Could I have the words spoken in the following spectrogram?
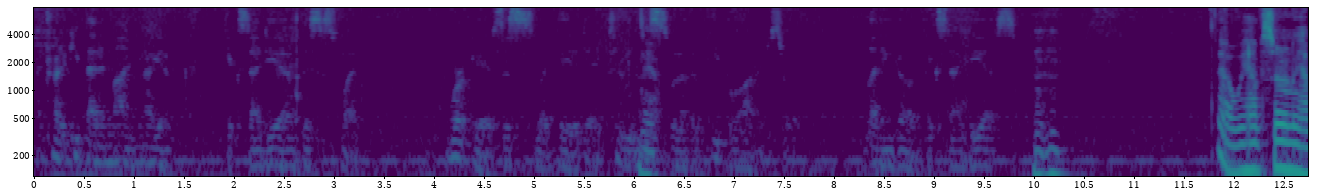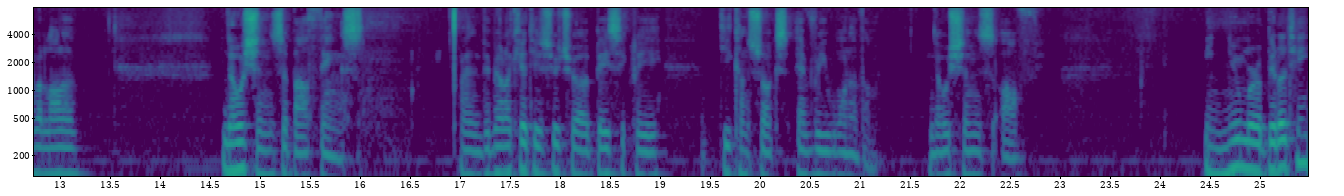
I try to keep that in mind when I get a fixed idea of this is what work is, this is what day to day activity, Yeah. this is what other people are, just sort of letting go of fixed ideas. Mm-hmm. Yeah, we have certainly have a lot of notions about things, and Vimalakirti Sutra basically deconstructs every one of them. Notions of innumerability,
